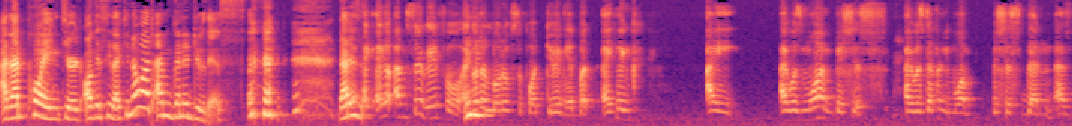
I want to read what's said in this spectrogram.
at that point you're obviously like, you know what, I'm gonna do this. that is I, I'm so grateful. I got a lot of support doing it, but I think I I was more ambitious. I was definitely more ambitious than as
